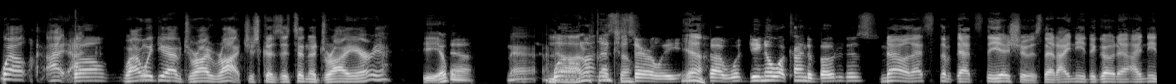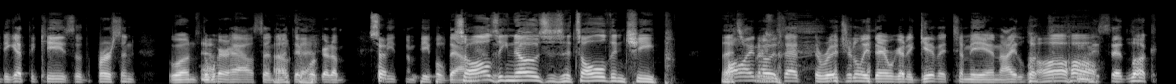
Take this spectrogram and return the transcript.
well, I, I- Well, why would you have dry rot just because it's in a dry area? Yep. yeah. Nah. No, well, I don't not think so. necessarily. Yeah. Uh, what, do you know what kind of boat it is? No, that's the that's the issue is that I need to go to I need to get the keys of the person who owns the Yeah. warehouse, and I think we're going to So- meet some people down. so there all that- he knows is it's old and cheap. That's all I know is that originally they were going to give it to me, and I looked Oh. at and I said, "Look,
